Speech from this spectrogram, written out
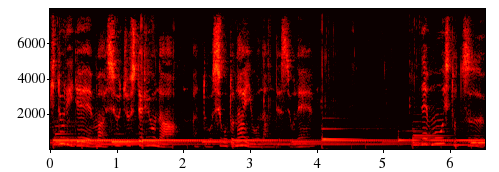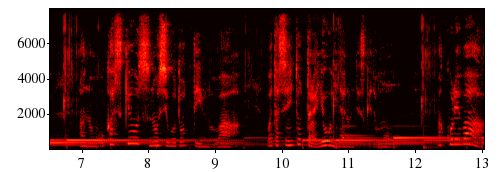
一人でまあ集中してるようなと仕事内容なんですよね。でもう一つあのお菓子教室の仕事っていうのは私にとったら用になるんですけども、まあ、これは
